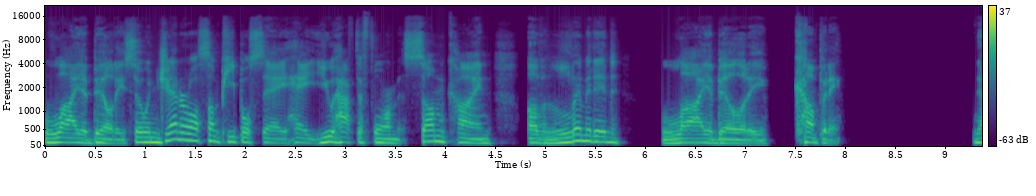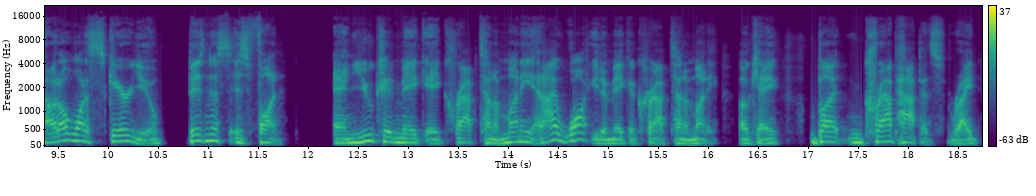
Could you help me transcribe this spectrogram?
liability. So, in general, some people say, hey, you have to form some kind of limited liability company. Now, I don't want to scare you. Business is fun and you could make a crap ton of money. And I want you to make a crap ton of money. Okay. But crap happens, right?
